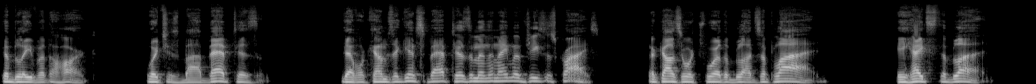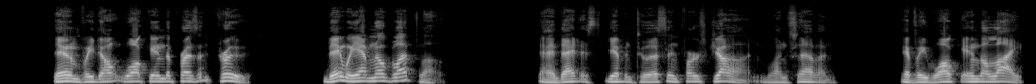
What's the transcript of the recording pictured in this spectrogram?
to believe with the heart, which is by baptism. Devil comes against baptism in the name of Jesus Christ because it's where the blood's applied. He hates the blood. Then, if we don't walk in the present truth, then we have no blood flow. And that is given to us in 1 John 1 7. If we walk in the light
